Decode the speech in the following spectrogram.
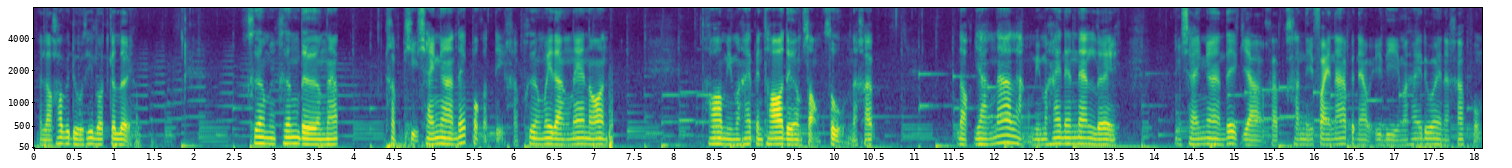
เดี๋ยวเราเข้าไปดูที่รถกันเลย เครื่องเป็นเครื่องเดิมนะครับ ขับขี่ใช้งานได้ปกติครับ เครื่องไม่ดังแน่นอน ท่อมีมาให้เป็นท่อเดิม 2 สูบนะครับ ดอกยางหน้าหลังมีมาให้แน่น ๆ เลยยังใช้งานได้อีกยาวครับ คันนี้ไฟหน้าเป็น LED มาให้ด้วยนะครับผม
